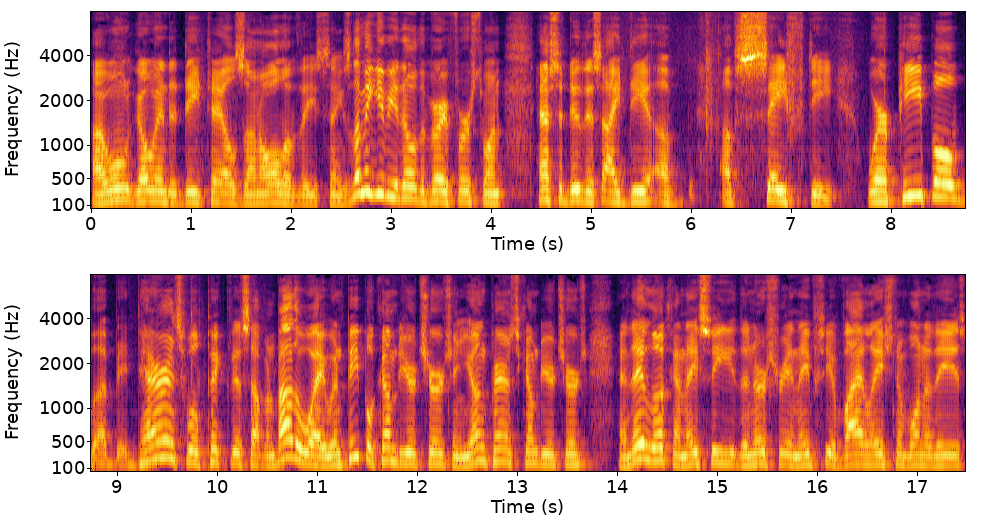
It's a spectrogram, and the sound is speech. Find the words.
I won't go into details on all of these things. Let me give you, though, the very first one has to do this idea of, of safety where people, uh, parents will pick this up. And by the way, when people come to your church and young parents come to your church and they look and they see the nursery and they see a violation of one of these,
